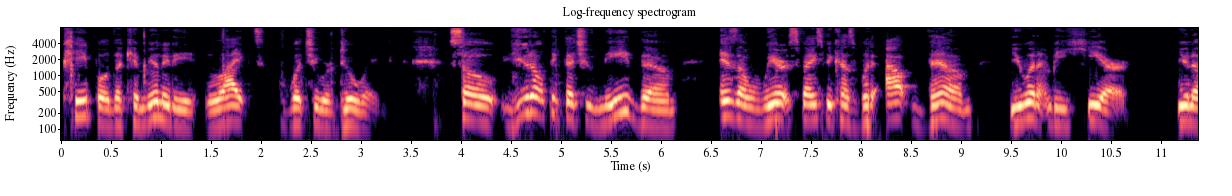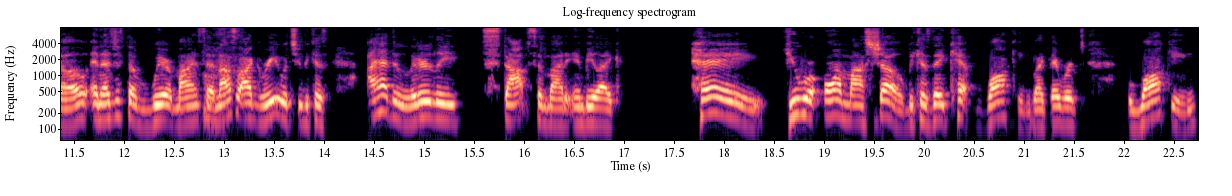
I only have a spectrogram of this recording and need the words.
people the community liked what you were doing so you don't think that you need them is a weird space because without them you wouldn't be here you know and that's just a weird mindset and also i agree with you because i had to literally stop somebody and be like hey you were on my show because they kept walking like they were walking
